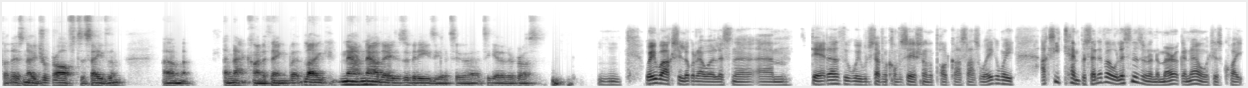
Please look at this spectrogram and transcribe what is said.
but there's no draft to save them. Um, and that kind of thing. But like now nowadays, it's a bit easier to uh, to get it across. Mm-hmm. We were actually looking at our listener um, data that we were just having a conversation on the podcast last week, and we actually 10% of our listeners are in America now, which is quite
